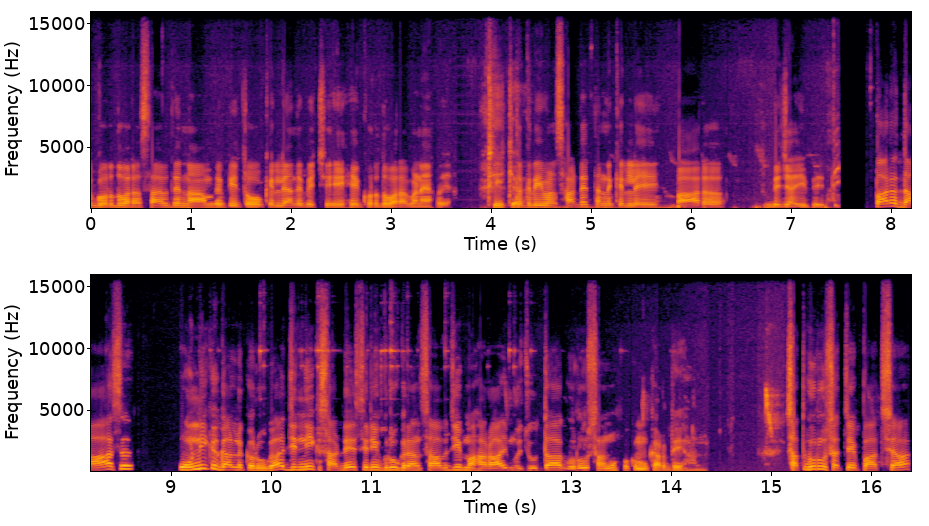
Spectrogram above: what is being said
ਗੁਰਦੁਆਰਾ ਸਾਹਿਬ ਦੇ ਨਾਮ ਵੀ ਦੋ ਕਿੱਲਿਆਂ ਦੇ ਵਿੱਚ ਇਹ ਗੁਰਦੁਆਰਾ ਬਣਿਆ ਹੋਇਆ। ਠੀਕ ਤਕਰੀਬਨ 3.5 ਕਿੱਲੇ ਬਾਹਰ ਬਿਜਾਈ ਪਈ। ਪਰ ਦਾਸ ਉਨੀ ਕੁ ਗੱਲ ਕਰੂਗਾ ਜਿੰਨੀ ਕੁ ਸਾਡੇ ਸ੍ਰੀ ਗੁਰੂ ਗ੍ਰੰਥ ਸਾਹਿਬ ਜੀ ਮਹਾਰਾਜ ਮੌਜੂਦਾ ਗੁਰੂ ਸਾਨੂੰ ਹੁਕਮ ਕਰਦੇ ਹਨ। ਸਤਿਗੁਰੂ ਸੱਚੇ ਪਾਤਸ਼ਾਹ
